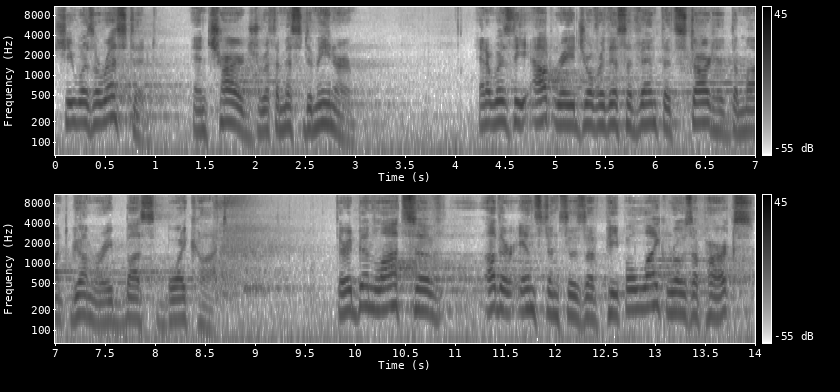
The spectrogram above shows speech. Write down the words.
She was arrested and charged with a misdemeanor. And it was the outrage over this event that started the Montgomery bus boycott. There had been lots of other instances of people like Rosa Parks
